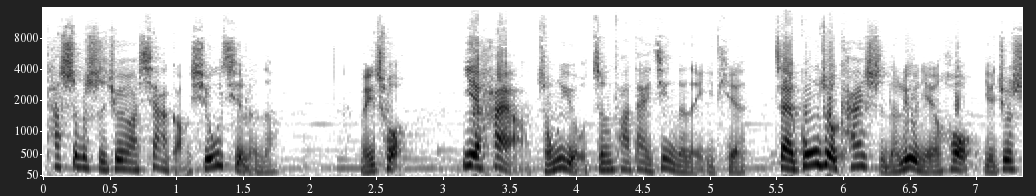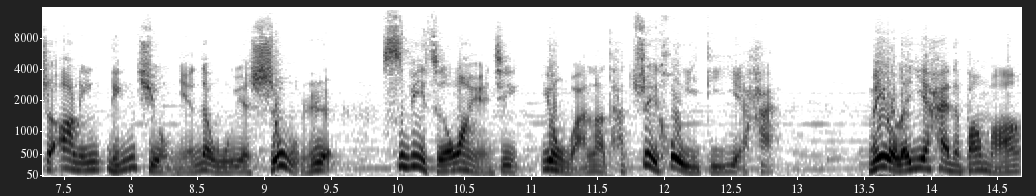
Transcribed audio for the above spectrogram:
他是不是就要下岗休息了呢？没错，液氦啊总有蒸发殆尽的那一天。在工作开始的六年后，也就是二零零九年的五月十五日，斯必泽望远镜用完了它最后一滴液氦。没有了液氦的帮忙，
